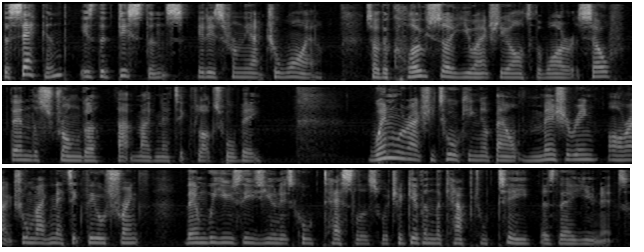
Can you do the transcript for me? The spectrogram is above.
The second is the distance it is from the actual wire. So the closer you actually are to the wire itself, then the stronger that magnetic flux will be. When we're actually talking about measuring our actual magnetic field strength, then we use these units called Teslas, which are given the capital T as their unit.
